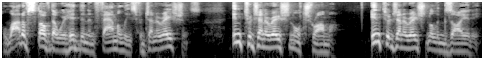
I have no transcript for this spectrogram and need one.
A lot of stuff that were hidden in families for generations. Intergenerational trauma intergenerational anxiety,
